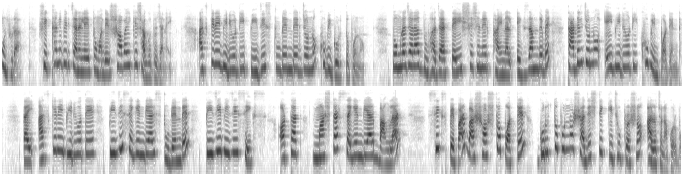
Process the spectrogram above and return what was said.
বন্ধুরা, শিক্ষানিবিড় চ্যানেলে তোমাদের সবাইকে স্বাগত জানাই। আজকের এই ভিডিওটি পিজি স্টুডেন্টদের জন্য খুবই গুরুত্বপূর্ণ। তোমরা যারা দু হাজার তেইশ সেশনের ফাইনাল এক্সাম দেবে, তাদের জন্য এই ভিডিওটি খুব ইম্পর্টেন্ট। তাই আজকের এই ভিডিওতে পিজি সেকেন্ড ইয়ার স্টুডেন্টদের পিজি পিজি সিক্স, অর্থাৎ মাস্টার সেকেন্ড ইয়ার বাংলার সিক্স পেপার বা ষষ্ঠ পত্রের গুরুত্বপূর্ণ সাজেস্টিক কিছু প্রশ্ন আলোচনা করব।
